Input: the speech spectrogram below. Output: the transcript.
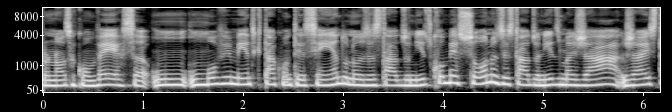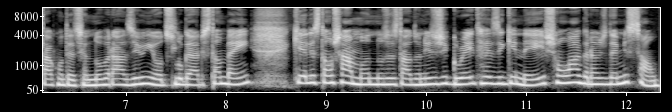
a nossa conversa um, um movimento que está acontecendo nos Estados Unidos. Começou nos Estados Unidos, mas já, já está acontecendo no Brasil e em outros lugares também, que eles estão chamando nos Estados Unidos de Great Resignation ou a Grande Demissão.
